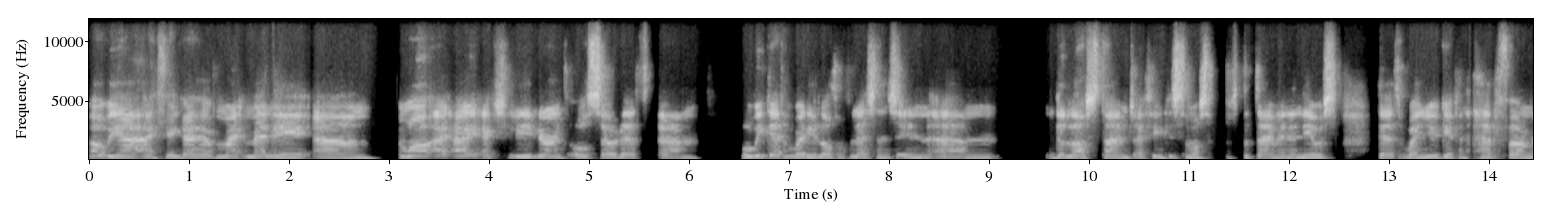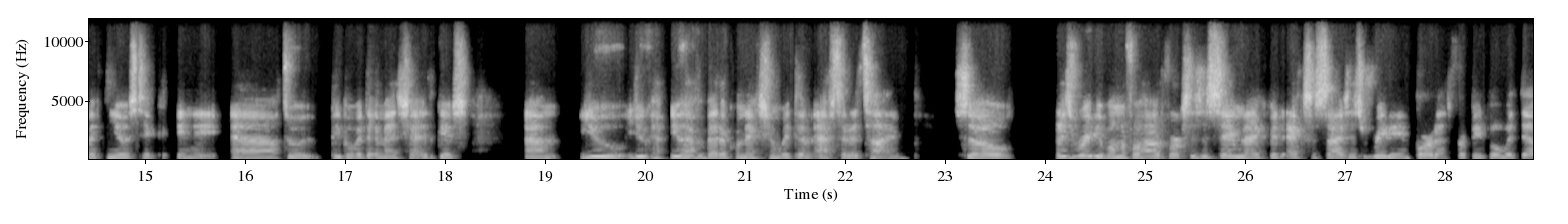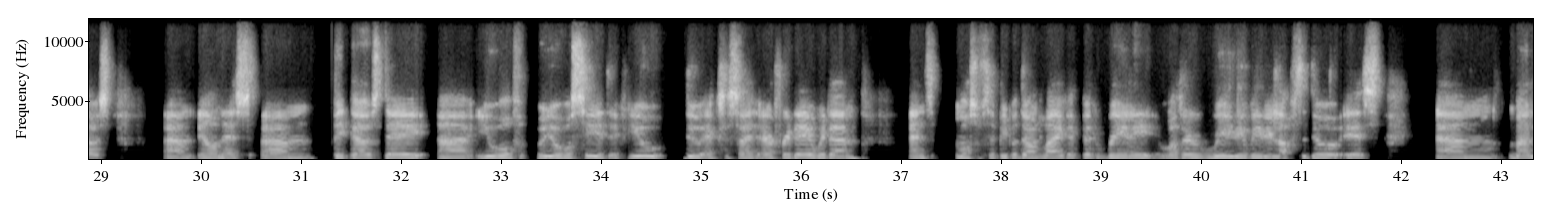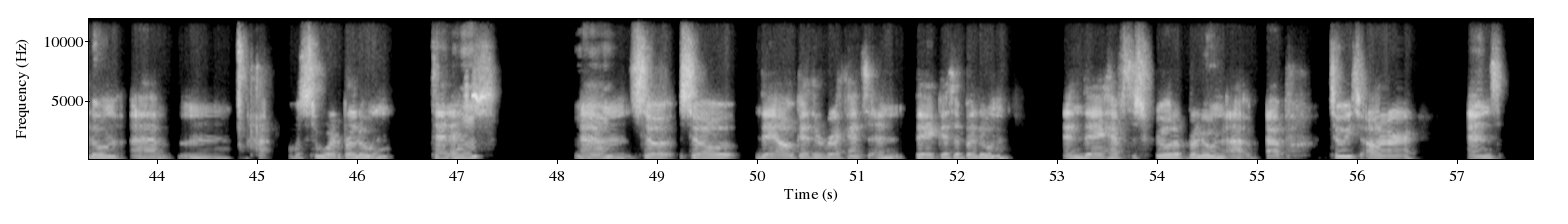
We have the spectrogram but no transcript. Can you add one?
Oh yeah, I think I have my, many. Um, well, I, I actually learned also that um, well, we get already a lot of lessons in um, the last times. I think it's the most of the time in the news that when you give a headphone with music in the, uh, to people with dementia, it gives um, you you you have a better connection with them after the time. So it's really wonderful how it works. It's the same like with exercise. It's really important for people with those um, illness um, because they uh, you will you will see it if you do exercise every day with them and most of the people don't like it but really what i really really love to do is um balloon um mm, what's the word balloon tennis mm-hmm. um mm-hmm. so so they all get a racket and they get a balloon and they have to screw the balloon up, up to each other and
